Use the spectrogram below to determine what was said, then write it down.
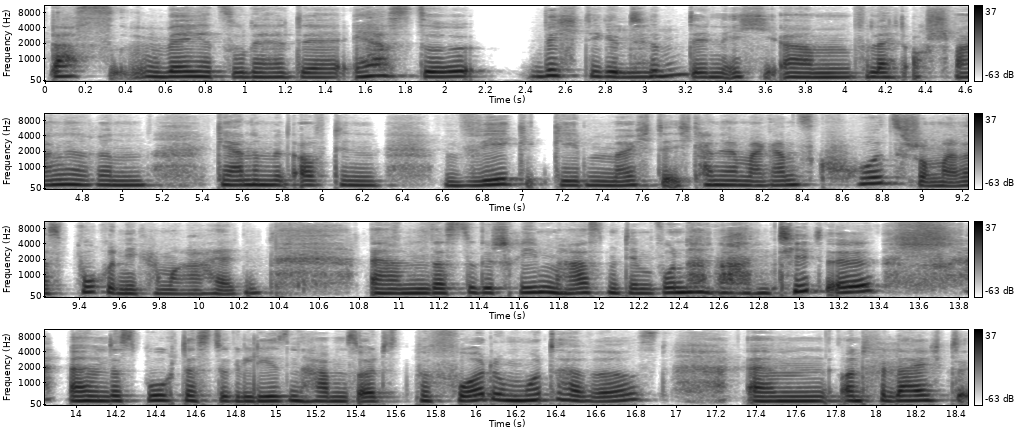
das wäre jetzt so der, der erste wichtige mhm. Tipp, den ich ähm, vielleicht auch Schwangeren gerne mit auf den Weg geben möchte. Ich kann ja mal ganz kurz schon mal das Buch in die Kamera halten, ähm, das du geschrieben hast mit dem wunderbaren Titel. Ähm, das Buch, das du gelesen haben solltest, bevor du Mutter wirst. Ähm, und vielleicht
